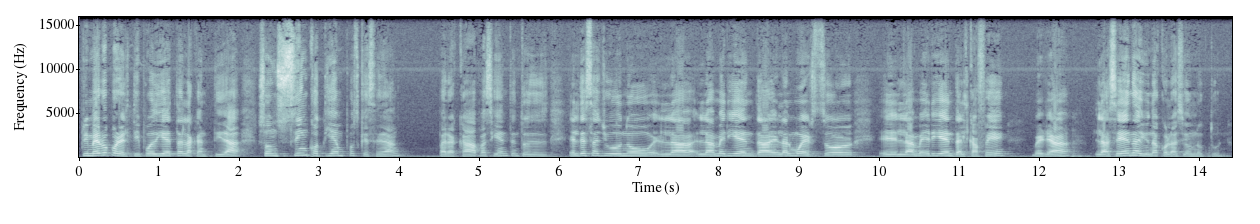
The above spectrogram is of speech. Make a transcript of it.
primero por el tipo de dieta, la cantidad, son cinco tiempos que se dan para cada paciente, entonces el desayuno, la, merienda, el almuerzo, eh, la merienda, el café, ¿verdad? La cena y una colación nocturna.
